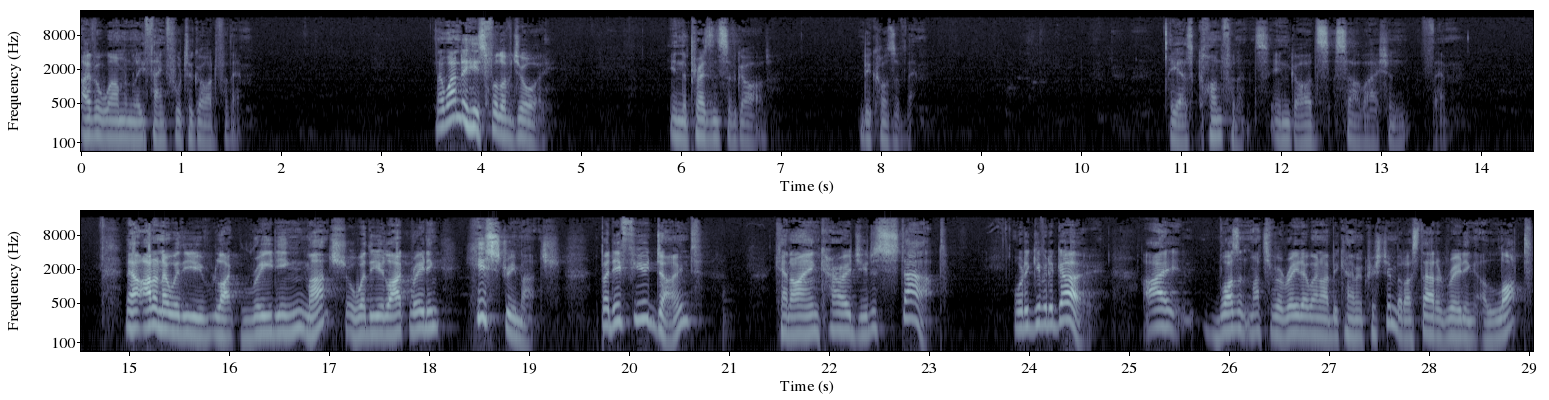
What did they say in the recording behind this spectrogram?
overwhelmingly thankful to God for them. No wonder he's full of joy in the presence of God because of them. He has confidence in God's salvation for them. Now, I don't know whether you like reading much or whether you like reading history much, but if you don't, can I encourage you to start or to give it a go? I wasn't much of a reader when I became a Christian, but I started reading a lot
